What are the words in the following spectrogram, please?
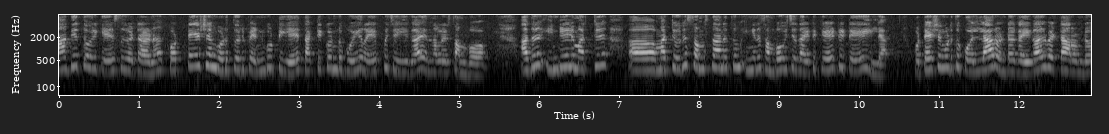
ആദ്യത്തെ ഒരു കേസ് കേട്ടാണ് കൊട്ടേഷൻ കൊടുത്ത ഒരു പെൺകുട്ടിയെ തട്ടിക്കൊണ്ടുപോയി റേപ്പ് ചെയ്യുക എന്നുള്ളൊരു സംഭവം. അത് ഇന്ത്യയിൽ മറ്റ് മറ്റൊരു സംസ്ഥാനത്തും ഇങ്ങനെ സംഭവിച്ചതായിട്ട് കേട്ടിട്ടേ ഇല്ല കൊട്ടേഷൻ കൊടുത്ത് കൊല്ലാറുണ്ട് കൈകാൽ വെട്ടാറുണ്ട്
